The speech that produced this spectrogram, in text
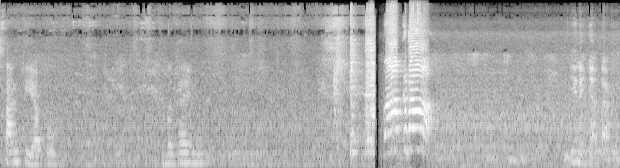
શાંતિ આપો. બધાયનું. એને ક્યાં તાકાત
